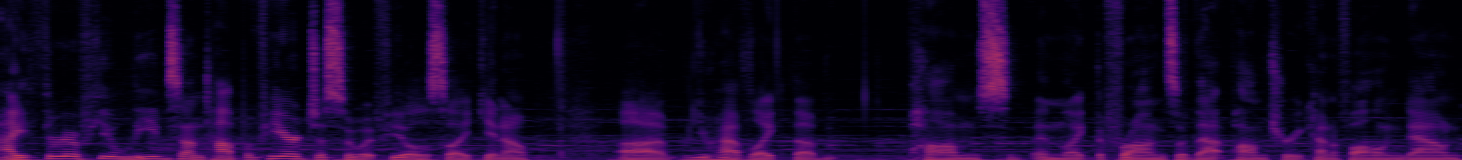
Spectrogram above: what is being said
I threw a few leaves on top of here just so it feels like, you know, uh, you have like the palms and like the fronds of that palm tree kind of falling down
